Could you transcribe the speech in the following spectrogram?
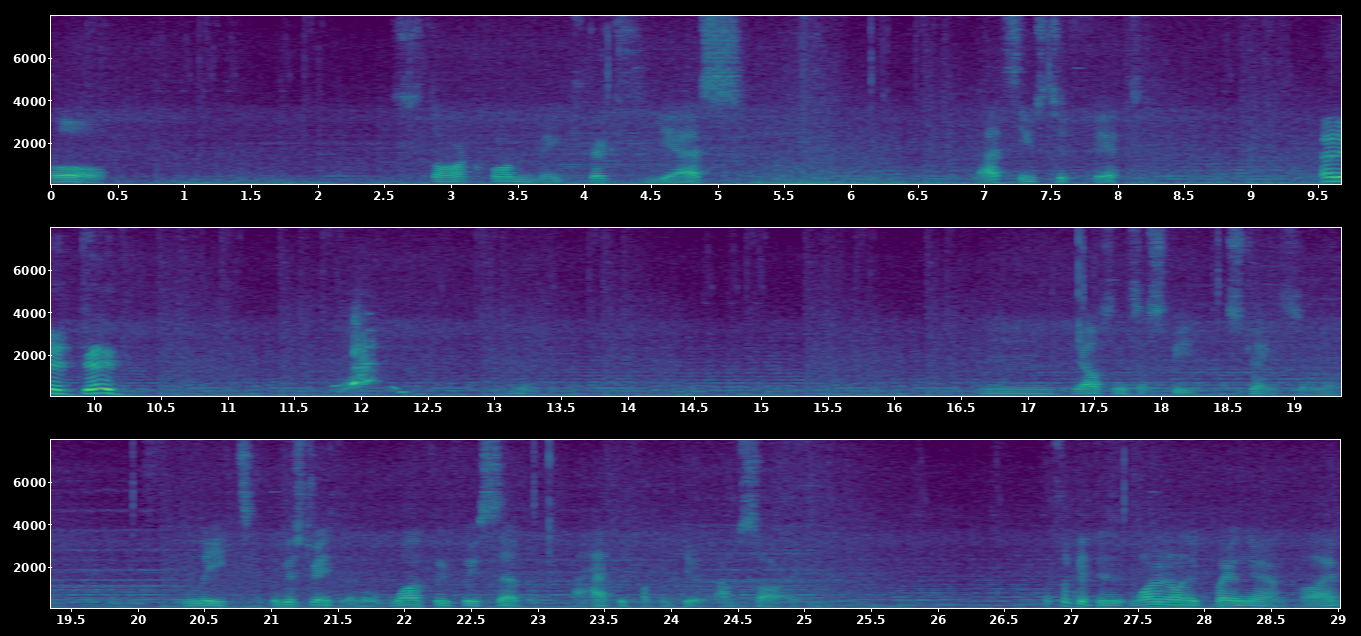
Oh. Star Core Matrix, yes. That seems to fit. And it did! Mm, you also need some speed, strength, so yeah. Late. Look at strength level 1337. I have to fucking do it. I'm sorry. Let's look at this one and only Kuai Liang, alright?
